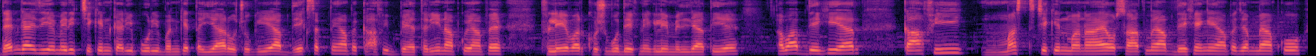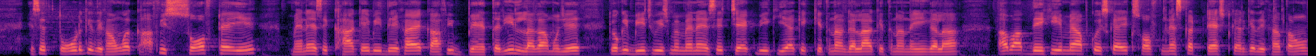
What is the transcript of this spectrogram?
देन गाइज़ ये मेरी चिकन करी पूरी बन के तैयार हो चुकी है। आप देख सकते हैं यहाँ पर काफ़ी बेहतरीन आपको यहाँ पर फ्लेवर खुशबू देखने के लिए मिल जाती है। अब आप देखिए यार, काफ़ी मस्त चिकन बना है और साथ में आप देखेंगे यहाँ पे जब मैं आपको इसे तोड़ के दिखाऊँगा, काफ़ी सॉफ्ट है ये। मैंने इसे खा के भी देखा है, काफ़ी बेहतरीन लगा मुझे, क्योंकि बीच बीच में मैंने इसे चेक भी किया कि कितना गला, कितना नहीं गला। अब आप देखिए, मैं आपको इसका एक सॉफ्टनेस का टेस्ट करके दिखाता हूँ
